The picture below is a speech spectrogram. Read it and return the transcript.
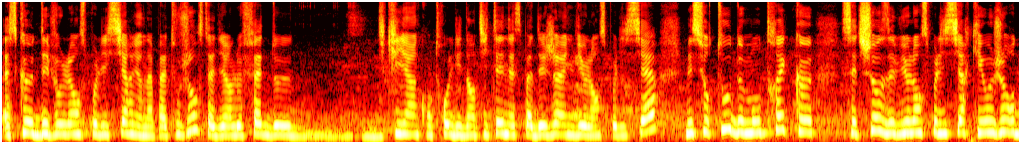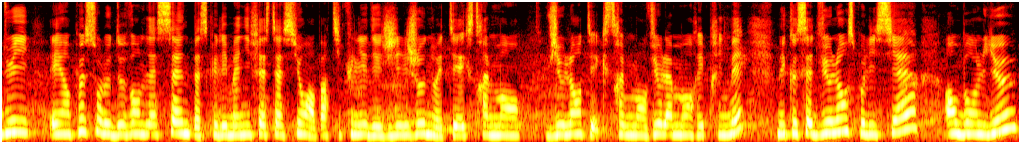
est-ce que des violences policières, il n'y en a pas toujours? C'est-à-dire le fait de, qu'il y ait un contrôle d'identité, n'est-ce pas déjà une violence policière Mais surtout de montrer que cette chose des violences policières qui aujourd'hui est un peu sur le devant de la scène parce que les manifestations, en particulier des Gilets jaunes, ont été extrêmement violentes et extrêmement violemment réprimées, mais que cette violence policière, en banlieue,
